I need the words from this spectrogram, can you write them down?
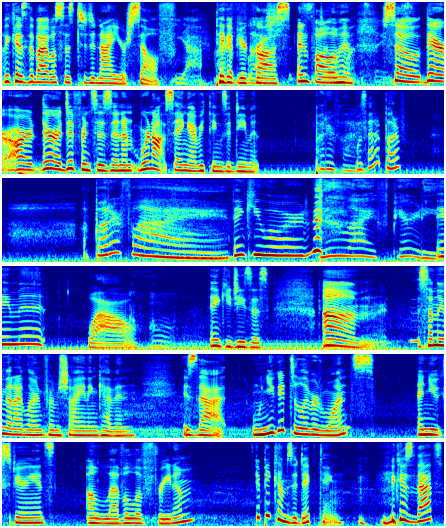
Because the Bible says to deny yourself. Yeah, Pick up your cross and follow him. So there are there are differences and I'm, we're not saying everything's a demon. butterfly Was that a butterfly? A butterfly. Thank you, Lord. new life purity Amen. Wow. oh. Thank you, Jesus. Um, something that I've learned from Cheyenne and Kevin is that when you get delivered once and you experience a level of freedom, it becomes addicting mm-hmm. because that's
